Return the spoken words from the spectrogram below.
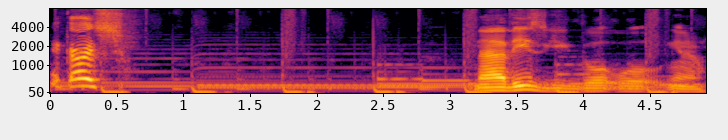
Hey guys. Nah, these will, will you know.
